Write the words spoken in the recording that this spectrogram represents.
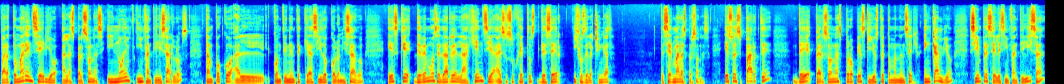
para tomar en serio a las personas y no infantilizarlos, tampoco al continente que ha sido colonizado, es que debemos de darle la agencia a esos sujetos de ser hijos de la chingada, de ser malas personas. Eso es parte de personas propias que yo estoy tomando en serio. En cambio, siempre se les infantiliza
